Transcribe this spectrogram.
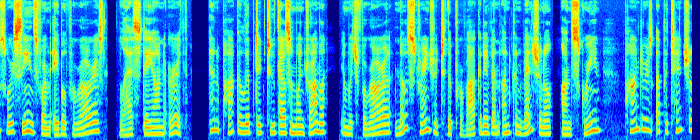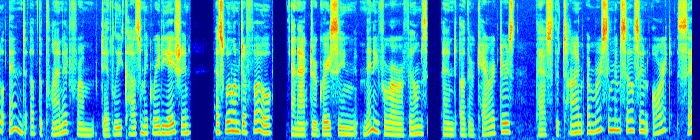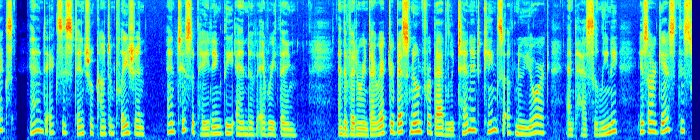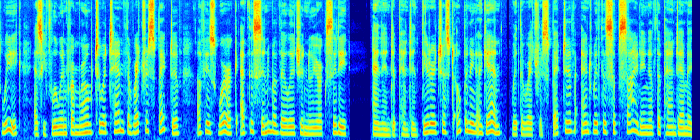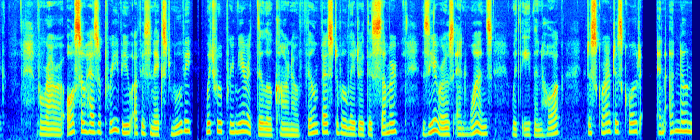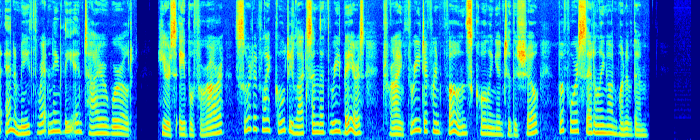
Those were scenes from Abel Ferrara's Last Day on Earth, an apocalyptic 2001 drama in which Ferrara, no stranger to the provocative and unconventional on screen, ponders a potential end of the planet from deadly cosmic radiation, as Willem Dafoe, an actor gracing many Ferrara films and other characters, pass the time immersing themselves in art, sex, and existential contemplation, anticipating the end of everything. And the veteran director, best known for Bad Lieutenant, Kings of New York, and Pasolini, is our guest this week as he flew in from Rome to attend the retrospective of his work at the Cinema Village in New York City, an independent theater just opening again with the retrospective and with the subsiding of the pandemic. Ferrara also has a preview of his next movie, which will premiere at the Locarno Film Festival later this summer, Zeros and Ones, with Ethan Hawke, described as, quote, an unknown enemy threatening the entire world. Here's Abel Ferrara, sort of like Goldilocks and the Three Bears, trying three different phones calling into the show before settling on one of them.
